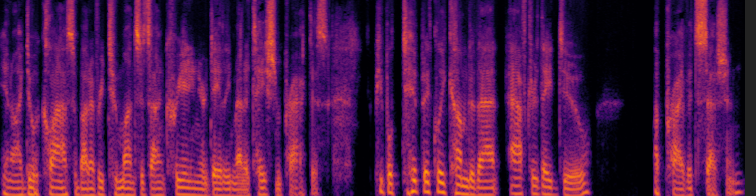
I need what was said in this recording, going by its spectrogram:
you know, I do a class about every two months. It's on creating your daily meditation practice. People typically come to that after they do a private session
